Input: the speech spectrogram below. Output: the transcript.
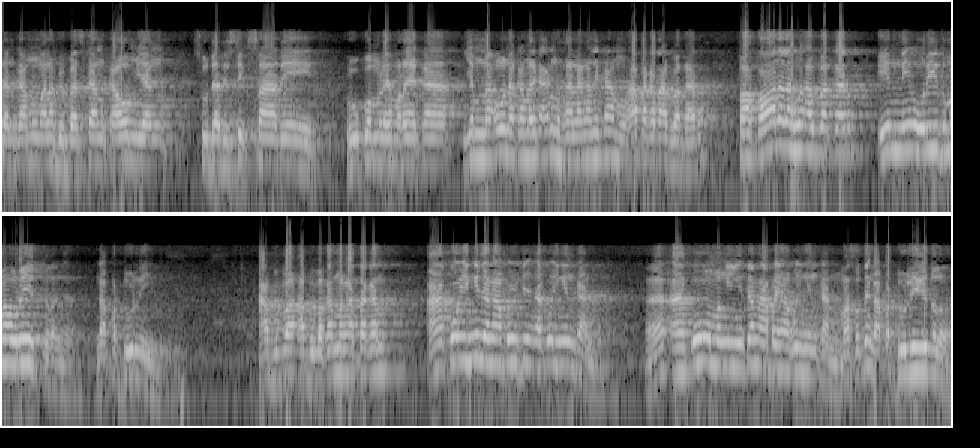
dan kamu malah bebaskan kaum yang sudah disiksa di hukum oleh mereka. Yamnaunaka mereka akan menghalangi kamu. Apa kata Abu Bakar? Faqala lahu Abu Bakar inni uridu ma urid katanya. Enggak peduli. Abu, Abu Bakar mengatakan aku ingin yang aku, aku inginkan. Eh, aku menginginkan apa yang aku inginkan. Maksudnya enggak peduli gitu loh.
